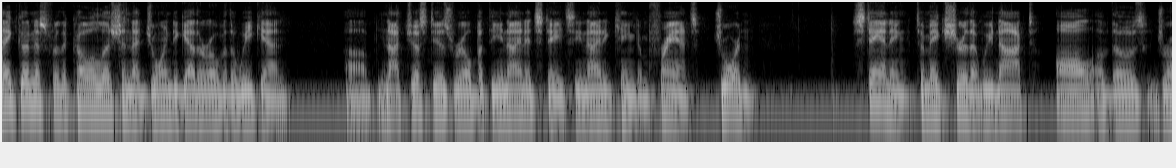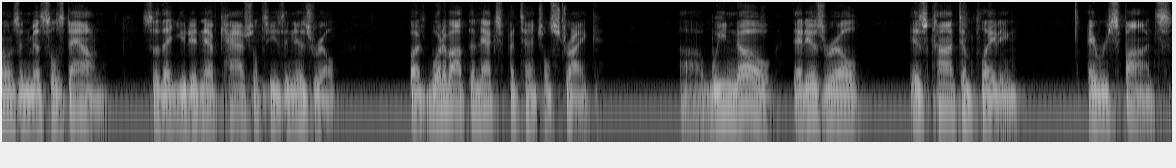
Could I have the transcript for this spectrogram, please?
Thank goodness for the coalition that joined together over the weekend. Uh, not just Israel, but the United States, the United Kingdom, France, Jordan, standing to make sure that we knocked all of those drones and missiles down so that you didn't have casualties in Israel. But what about the next potential strike? Uh, we know that Israel is contemplating a response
